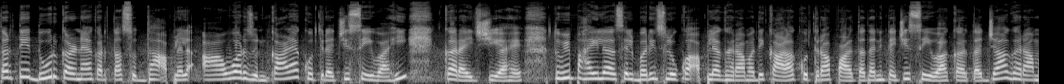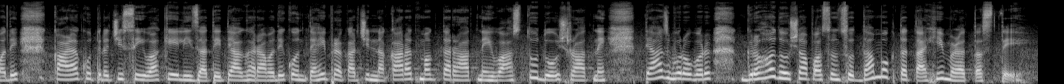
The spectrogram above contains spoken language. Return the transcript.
तर ते दूर करण्याकरता सुद्धा आपल्याला आवर्जून काळ्या कुत्र्याची सेवाही करायची आहे. तुम्ही पाहिलं असेल बरीच लोक आपल्या घरामध्ये काळा कुत्रा पाळतात आणि त्याची सेवा करतात. ज्या घरामध्ये काळ्या कुत्र्याची सेवा केली जाते त्या घरामध्ये कोणत्याही प्रकारची नकारात्मकता राहत नाही वास्तुदोष राहत नाही. त्याचबरोबर ग्रहदोषापासून सुद्धा मुक्तताही मिळत असते.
